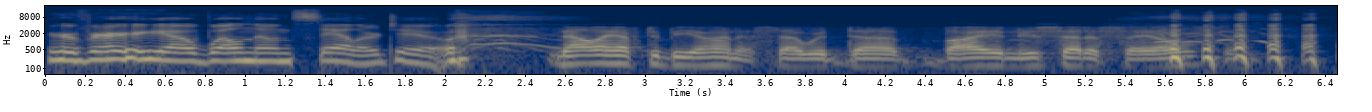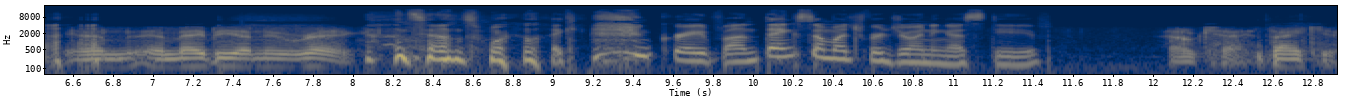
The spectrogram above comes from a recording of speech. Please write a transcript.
you're a very uh, well known sailor too. now I have to be honest. I would uh, buy a new set of sails and, and, and maybe a new rig. That sounds more like great fun. Thanks so much for joining us, Steve. Okay, thank you.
